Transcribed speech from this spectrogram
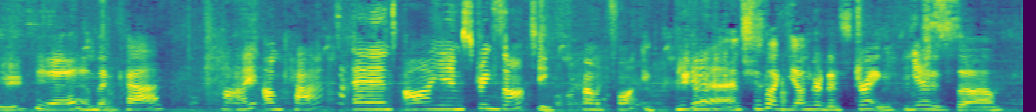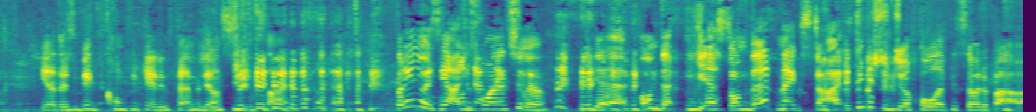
you. Yeah, and then Kat. Hi, I'm Kat, and I am String's auntie. How exciting. Yeah, and she's like younger than String. Yes. Which is, um, Yeah, there's a big complicated family on stream side. but anyways, yeah, I just wanted to yeah, on that yes, on that next I, I think I should do a whole episode about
